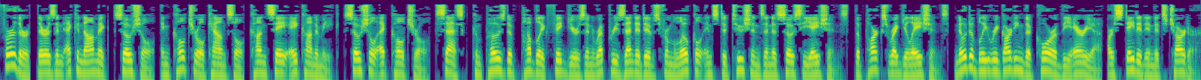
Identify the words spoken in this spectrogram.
Further, there is an economic, social, and cultural council Conseil économique, social et culturel, CESC, composed of public figures and representatives from local institutions and associations. The park's regulations, notably regarding the core of the area, are stated in its charter.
